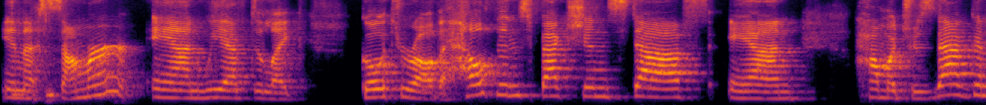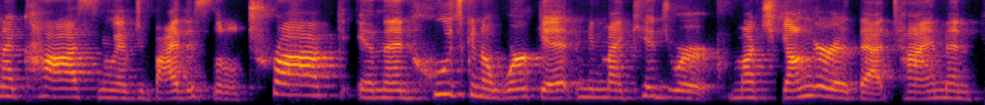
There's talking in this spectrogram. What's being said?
in a mm-hmm. summer and we have to like go through all the health inspection stuff and how much was that going to cost and we have to buy this little truck and then who's going to work it? I mean my kids were much younger at that time and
